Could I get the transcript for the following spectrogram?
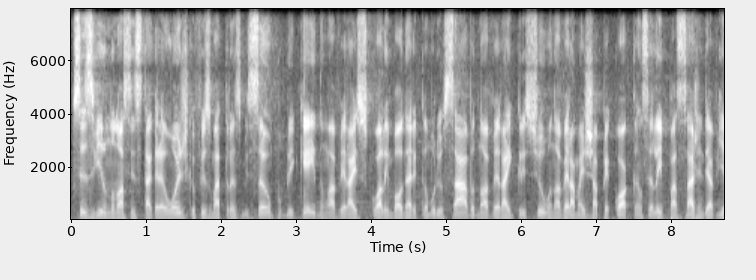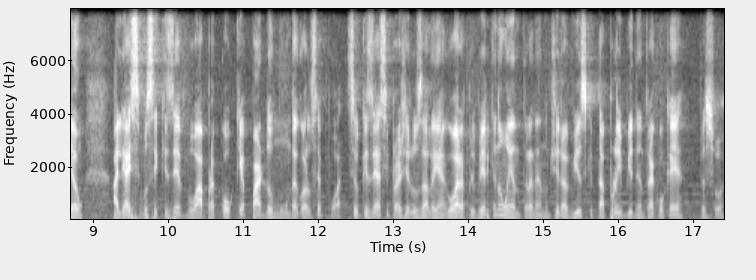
Vocês viram no nosso Instagram hoje que eu fiz uma transmissão, publiquei, não haverá escola em Balneário Camboriú sábado, não haverá em Criciúma, não haverá mais Chapecó, cancelei passagem de avião. Aliás, se você quiser voar para qualquer parte do mundo agora você pode. Se eu quisesse ir para Jerusalém agora, primeiro que não entra, né? Não tira visto que está proibido entrar qualquer pessoa.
